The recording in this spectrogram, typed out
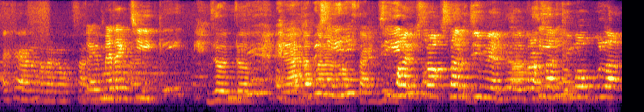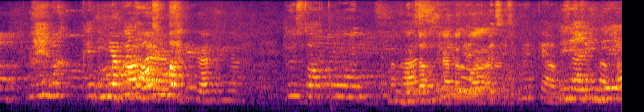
Eh kayak anak-anak Rockstar. Kayak merek Ciki Jon-jon. Ya, tapi si ini si ini Rockstar Jim ya Rockstar Jim mau pulang. Enak, kayak temen gue tau sumpah Terus takut. Bentar sih kata. Ini ya?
